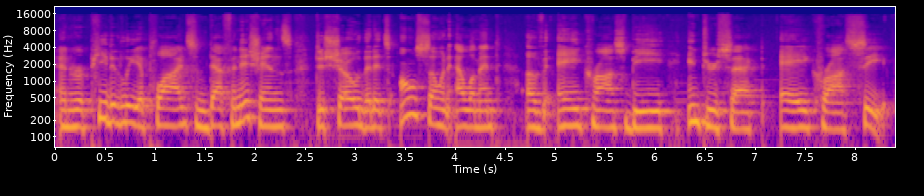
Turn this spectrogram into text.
and repeatedly applied some definitions to show that it's also an element of A cross B intersect A cross C.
